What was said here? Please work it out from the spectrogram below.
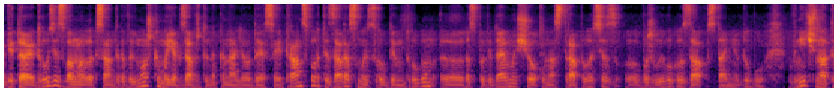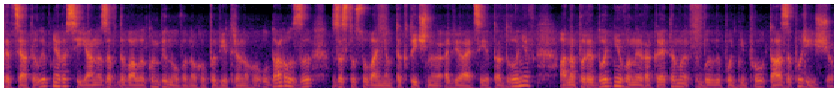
Вітаю, друзі! З вами Олександр Вельмошко. Ми, як завжди, на каналі Одеса і Транспорт. І зараз ми з рудим другом е, розповідаємо, що у нас трапилося з е, важливого за останню добу. В ніч на 30 липня росіяни завдавали комбінованого повітряного удару з застосуванням тактичної авіації та дронів. А напередодні вони ракетами били по Дніпру та Запоріжжю.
